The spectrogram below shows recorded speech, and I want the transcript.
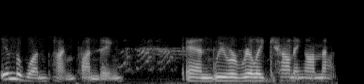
in the one time funding, and we were really counting on that.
